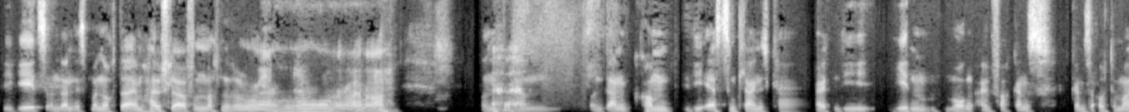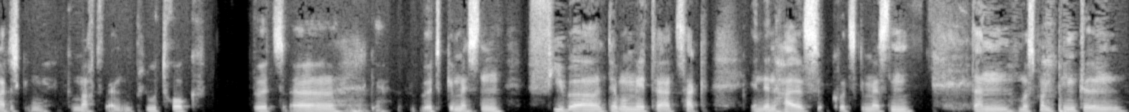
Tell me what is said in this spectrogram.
wie geht's? Und dann ist man noch da im Halbschlaf und macht nur so. Und ähm, Und dann kommen die ersten Kleinigkeiten, die jeden Morgen einfach ganz, ganz automatisch gemacht werden. Blutdruck wird, äh, wird gemessen, Fieber, Thermometer, zack, in den Hals kurz gemessen. Dann muss man pinkeln,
